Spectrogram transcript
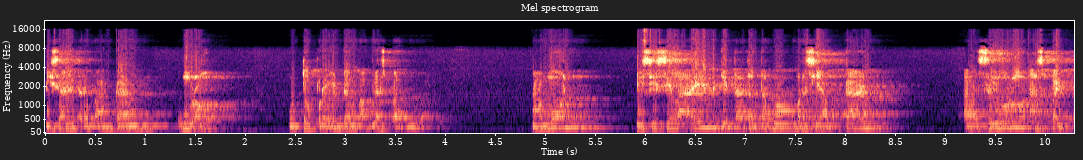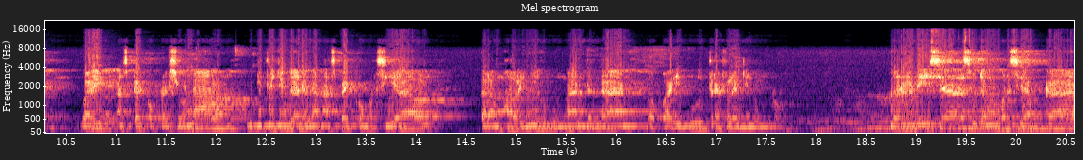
bisa diterbangkan umroh untuk periode 1442. Namun di sisi lain kita tetap mempersiapkan uh, seluruh aspek baik aspek operasional begitu juga dengan aspek komersial dalam hal ini hubungan dengan Bapak Ibu travel agent umroh. Garuda Indonesia sudah mempersiapkan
